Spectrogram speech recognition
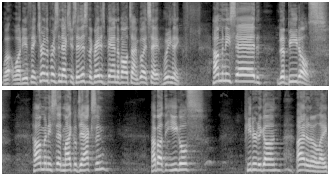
What, what do you think? Turn to the person next to you say, This is the greatest band of all time. Go ahead, say it. Who do you think? How many said the Beatles? How many said Michael Jackson? How about the Eagles? Peter DeGon? I don't know, like.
